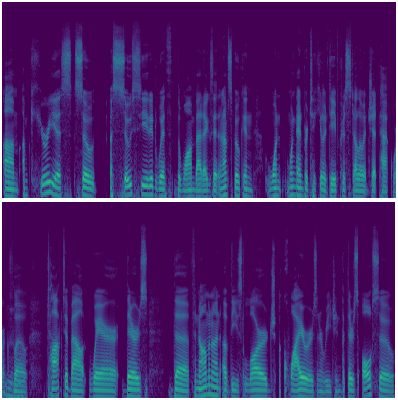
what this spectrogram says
Um, I'm curious. So, associated with the Wombat exit, and I've spoken one one guy in particular, Dave Cristello at Jetpack Workflow, mm-hmm. talked about where there's the phenomenon of these large acquirers in a region, but there's also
